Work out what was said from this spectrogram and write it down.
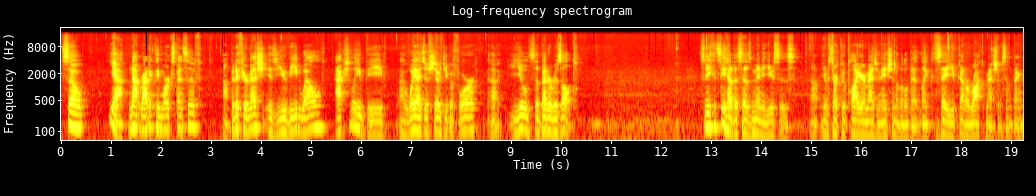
So yeah, not radically more expensive, uh, but if your mesh is UV'd well, actually the uh, way I just showed you before uh, yields a better result. So you can see how this has many uses. uh, you start to apply your imagination a little bit. Like say you've got a rock mesh or something,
